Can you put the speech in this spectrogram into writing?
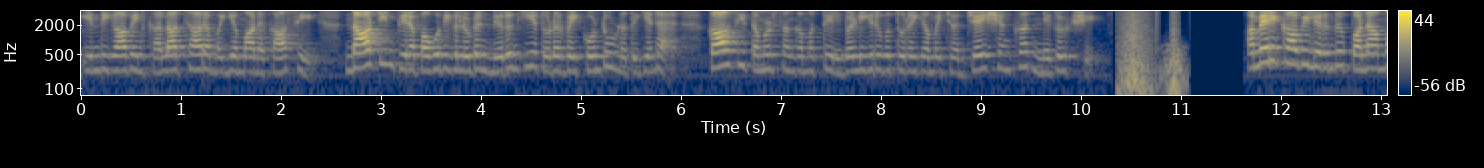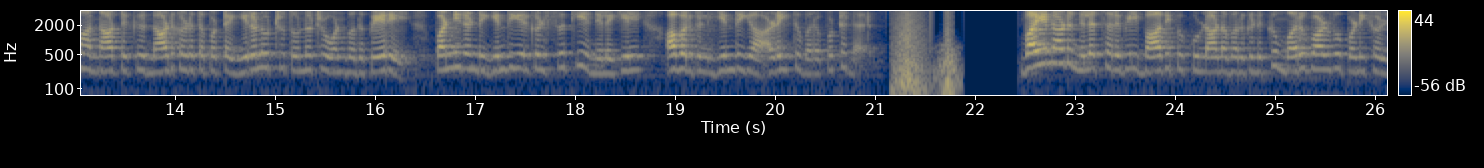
இந்தியாவின் கலாச்சார மையமான காசி நாட்டின் பிற பகுதிகளுடன் நெருங்கிய தொடர்பை கொண்டுள்ளது என காசி தமிழ் சங்கமத்தில் வெளியுறவுத்துறை அமைச்சர் ஜெய்சங்கர் நிகழ்ச்சி. அமெரிக்காவிலிருந்து பனாமா நாட்டுக்கு நாடு கடத்தப்பட்ட இருநூற்று தொன்னூற்று ஒன்பது பேரில் பன்னிரண்டு இந்தியர்கள் சிக்கிய நிலையில் அவர்கள் இந்தியா அழைத்து வரப்பட்டனர். வயநாடு நிலச்சரிவில் பாதிப்புக்குள்ளானவர்களுக்கு மறுவாழ்வு பணிகள்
